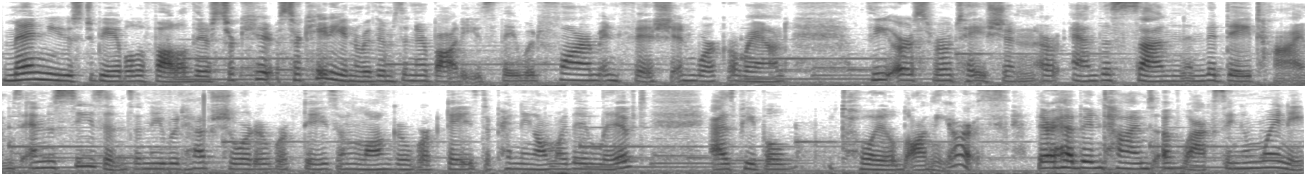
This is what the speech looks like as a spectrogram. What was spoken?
Men used to be able to follow their circadian rhythms in their bodies. They would farm and fish and work around the Earth's rotation or, and the sun and the daytimes and the seasons. And they would have shorter work days and longer work days depending on where they lived as people toiled on the earth. There have been times of waxing and waning.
